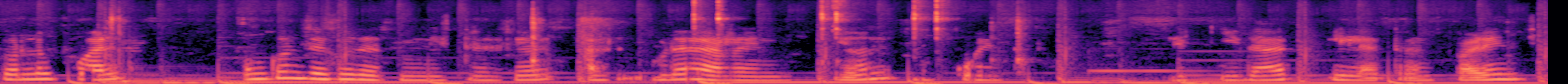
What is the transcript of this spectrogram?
por lo cual un consejo de administración asegura la rendición de cuentas, la equidad y la transparencia.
